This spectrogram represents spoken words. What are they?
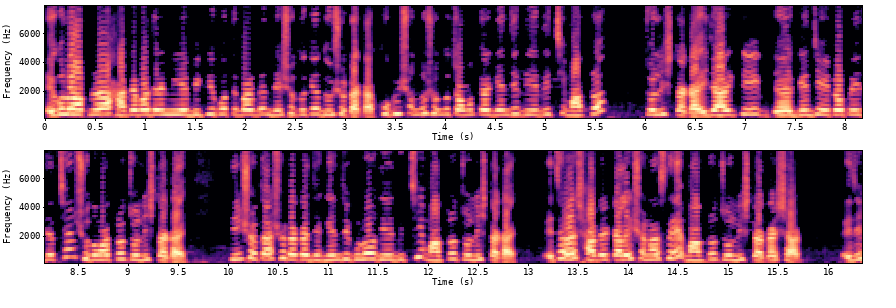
এগুলো আপনারা হাটে বাজারে নিয়ে বিক্রি করতে পারবেন দেড়শো থেকে দুশো টাকা। খুবই সুন্দর সুন্দর চমৎকার গেঞ্জি দিয়ে দিচ্ছি মাত্র চল্লিশ টাকা এই যে আরেকটি গেঞ্জি এটাও পেয়ে যাচ্ছেন শুধুমাত্র চল্লিশ টাকায়। তিনশো চারশো টাকা যে গেঞ্জিগুলো দিয়ে দিচ্ছি মাত্র চল্লিশ টাকায়। এছাড়া শার্টের কালেকশন আছে মাত্র চল্লিশ টাকায় শার্ট। এই যে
